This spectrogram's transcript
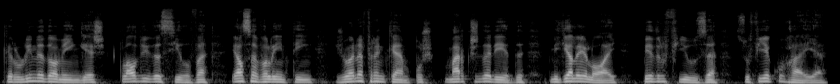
Carolina Domingues, Cláudio da Silva, Elsa Valentim, Joana Francampos, Marcos Darede, Miguel Eloy, Pedro Fiuza, Sofia Correia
